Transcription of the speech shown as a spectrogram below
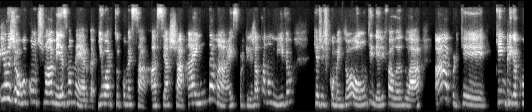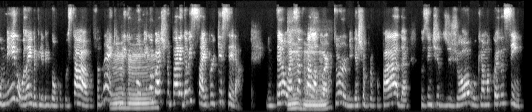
e o jogo continuar a mesma merda. E o Arthur começar a se achar ainda mais, porque ele já tá num nível que a gente comentou ontem dele falando lá, ah, porque quem briga comigo, lembra que ele brigou com o Gustavo? Falando, né, quem briga Uhum. comigo bate no paredão e sai, por que será? Então, essa Uhum. fala do Arthur me deixou preocupada no sentido de jogo, que é uma coisa assim,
